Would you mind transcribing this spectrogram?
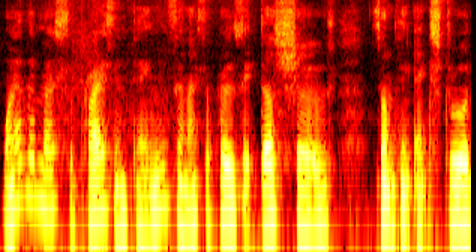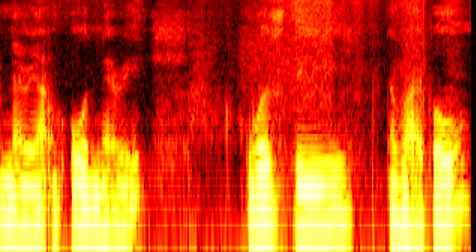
one of the most surprising things, and I suppose it does show something extraordinary out of ordinary was the arrival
